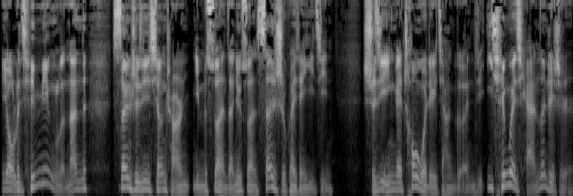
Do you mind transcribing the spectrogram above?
要了亲命了。那那三十斤香肠，你们算，咱就算三十块钱一斤，实际应该超过这个价格。你这一千块钱呢，这是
